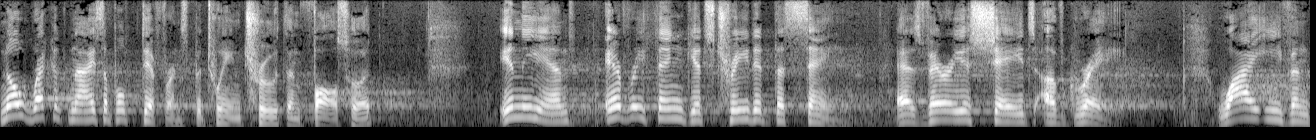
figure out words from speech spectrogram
no recognizable difference between truth and falsehood. In the end, everything gets treated the same as various shades of gray. Why even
